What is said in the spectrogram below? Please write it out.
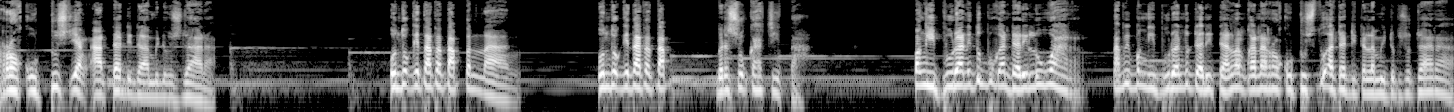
Roh Kudus yang ada di dalam hidup saudara. Untuk kita tetap tenang, untuk kita tetap bersuka cita. Penghiburan itu bukan dari luar, tapi penghiburan itu dari dalam karena Roh Kudus itu ada di dalam hidup saudara.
